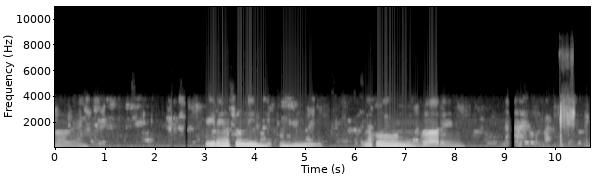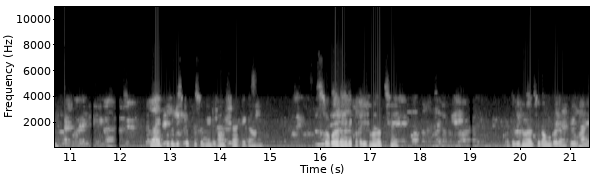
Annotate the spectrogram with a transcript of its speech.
হরে ফিরে ঘরে। লাইট প্রচুর ডিস্টার্ব নেটের সমস্যা, এই কারণে। সো থেকে কথা কি শোনা যাচ্ছে? কথা কি শোনা যাচ্ছে কমেন্ট করে প্রিয় ভাই,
